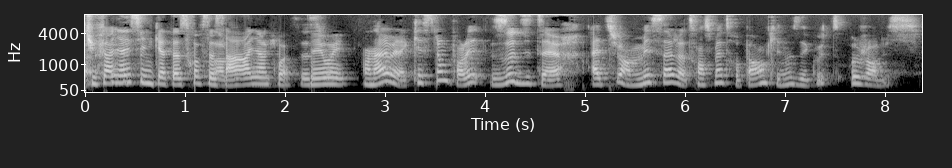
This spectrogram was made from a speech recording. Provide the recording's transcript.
tu fais rien, c'est une catastrophe, ça sert à rien quoi. Mais oui. On arrive à la question pour les auditeurs. As-tu un message à transmettre aux parents qui nous écoutent aujourd'hui?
